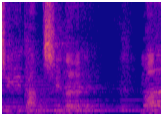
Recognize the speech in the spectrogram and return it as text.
오직 당신의 말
